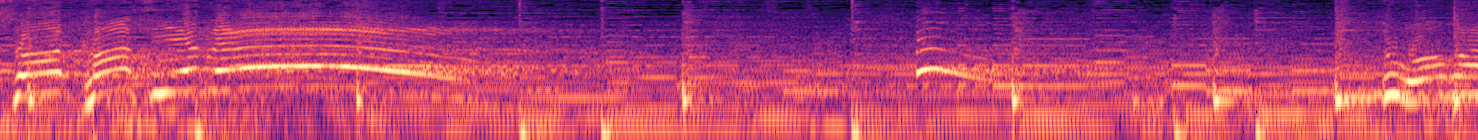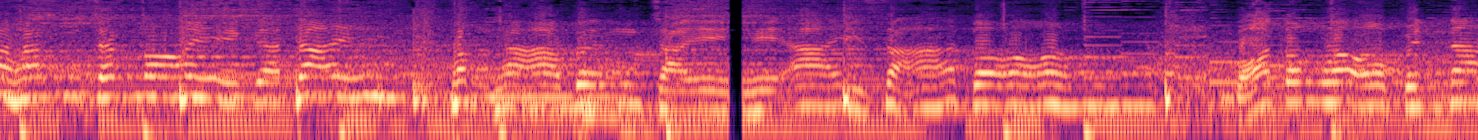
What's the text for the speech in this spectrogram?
โสดขอเสียงเลยตัวว่าหักจักน้อยก็ได้ทำท่าเบิ่งใจให้อายสาก่อน บ่ต้องว่าเป็นน้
